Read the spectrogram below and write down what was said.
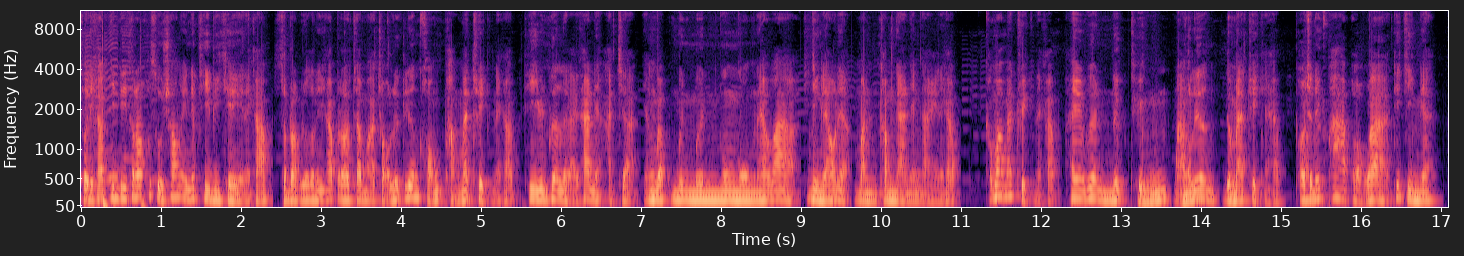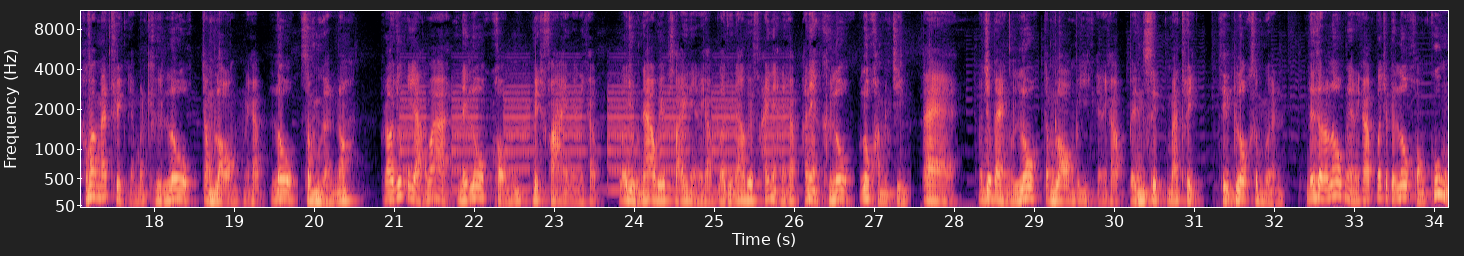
สวัสดีครับ ยินดีต้อนรับเข้าสู่ช่อง NFT BK นะครับสำหรับวิดีโอตอนนี้ครับเราจะมาเจาะลึกเรื่องของผังแมทริกนะครับที่เพื่อนๆหลาย ๆ ท่านเนี่ยอาจจะยังแบบมึนๆงงๆนะครับว่าจริงๆแล้วเนี่ยมันทำงานยังไงนะครับคำว่าแมทริกนะครับให้เพื่อนนึกถึงหนังเรื่อง The Matrix นะครับพอจะนึกภาพออกว่าที่จริงเนี่ยคำว่าแมทริกเนี่ยมันคือโลกจำลองนะครับโลกเสมือนเนาะเรายกตัวอย่างว่าในโลกของ m e d f i เนี่ยนะครับเราอยู่หน้าเว็บไซต์เนี่ยนะครับเราอยู่หน้าเว็บไซต์เนี่ยนะครับอันเนี้ยคือโลกโลกความเป็นจริง แต่ มันจะแบ่งโลกจำลองไปอีกเนี่ยนะครับ เป็น 10แมทริก10 โลกเสมือน ในแต่ละโลกเนี่ยนะครับ ก็จะเป็นโลกของกุ้ง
